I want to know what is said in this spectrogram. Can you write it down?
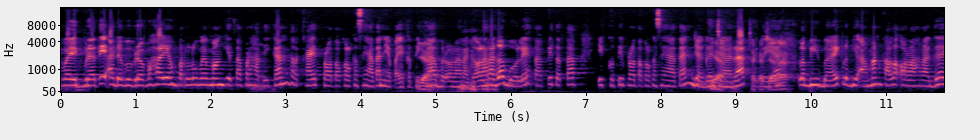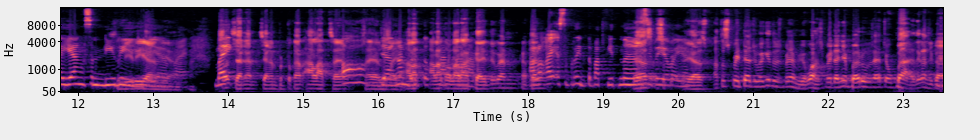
baik. Berarti ada beberapa hal yang perlu memang kita perhatikan terkait protokol kesehatan ya Pak ya ketika Ya. berolahraga. Mhm. Olahraga boleh tapi tetap ikuti protokol kesehatan, jaga Ya, jarak jaga gitu ya. jarak. Lebih baik, lebih aman kalau olahraga yang sendiri Sendirian, gitu ya, ya. Pak. Terus Baik. jangan jangan bertukar alat saya Oh, saya jangan ya. alat bertukar alat olahraga itu kan kadang Kalau kayak seperti di tempat fitness gitu ya Pak ya. ya, atau sepeda juga gitu sepeda wah sepedanya baru saya coba itu kan juga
